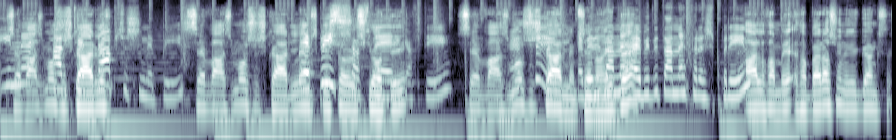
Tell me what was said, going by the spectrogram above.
είναι Σεβασμός στους αρκετά Harlems. πιο συνεπείς. Σεβασμός στους Κάρλεμ και Επίσης στο σας φέρει Ρισιώτη. και αυτή. Σεβασμός Έτσι. στους Κάρλεμ, επειδή, τα, εννοείται. επειδή τα ανέφερες πριν, Αλλά θα, με- θα περάσουν οι γκάγκστερ.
